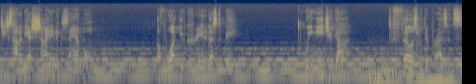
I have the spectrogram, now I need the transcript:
Teach us how to be a shining example of what you've created us to be. We need you, God, to fill us with your presence,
